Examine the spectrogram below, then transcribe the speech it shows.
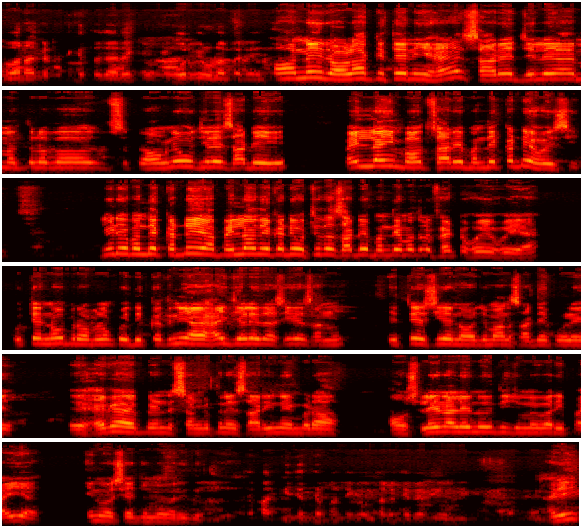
ਦੁਆਰਾ ਗਠਿਤ ਕੀਤਾ ਜਾ ਰਿਹਾ ਕਿਉਂਕਿ ਹੋਰ ਵੀ ਰੌਲਾ ਪੈ ਰਿਹਾ ਔਰ ਨਹੀਂ ਰੌਲਾ ਕਿਤੇ ਨਹੀਂ ਹੈ। ਸਾਰੇ ਜ਼ਿਲ੍ਹੇ ਮਤਲਬ ਸਟਰੋਂਗ ਨੇ। ਉਹ ਜ਼ਿਲ੍ਹੇ ਸਾਡੇ ਪਹਿਲਾਂ ਹੀ ਬਹੁਤ ਸਾਰੇ ਬੰਦੇ ਕੱਢੇ ਹੋਏ ਸੀ। ਜਿਹੜੇ ਬੰਦੇ ਕੱਢੇ ਆ ਪਹਿਲਾਂ ਦੇ ਕੱਢੇ ਉੱਥੇ ਤਾਂ ਸਾਡੇ ਬੰਦੇ ਮਤਲਬ ਫਿੱਟ ਹੋਏ ਹੋਏ ਆ। ਉੱਥੇ ਨੋ ਪ੍ਰੋਬਲਮ ਕੋਈ ਦਿੱਕਤ ਨਹੀਂ ਆਇਆ। ਹੈ ਜ਼ਿਲ੍ਹੇ ਦਾ ਸੀ ਸਾਨੂੰ। ਇੱਥੇ ਅਸੀਂ ਇਹ ਨੌਜਵਾਨ ਸਾਡੇ ਕੋਲੇ ਹੈਗਾ ਹੈ ਪਿੰਡ ਸੰਗਤ ਨੇ ਸਾਰੀ ਨੇ ਬੜਾ ਹੌਸਲੇ ਨਾਲ ਇਹਨੂੰ ਇਹਦੀ ਜ਼ਿੰਮੇਵਾਰੀ ਪਾਈ ਹੈ। ਇਹਨੂੰ ਅਸੀਂ ਜ਼ਿੰਮੇਵਾਰੀ ਦਿੱਤੀ ਹੈ। ਬਾਕੀ ਜਥੇਬੰਦੀ ਕੋਲ ਤੱਕ ਜ਼ਿਲ੍ਹੇ ਦੀ ਹੋਗੀ ਹਾਂਜੀ?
